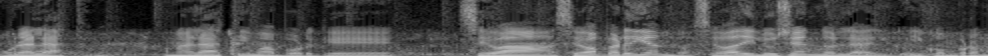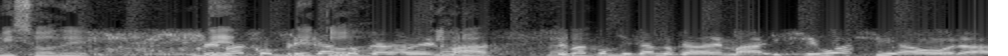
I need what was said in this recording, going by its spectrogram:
Una lástima, una lástima porque se va se va perdiendo, se va diluyendo la, el, el, compromiso de... Se de, va complicando cada vez claro, más, claro. se va complicando cada vez más. Y si vos así ahora,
